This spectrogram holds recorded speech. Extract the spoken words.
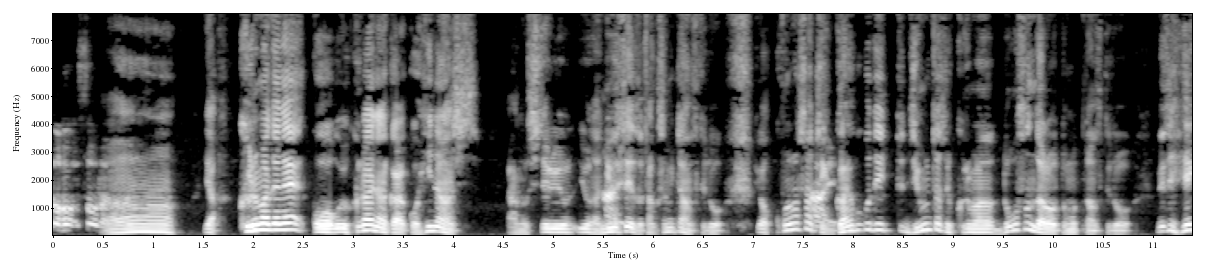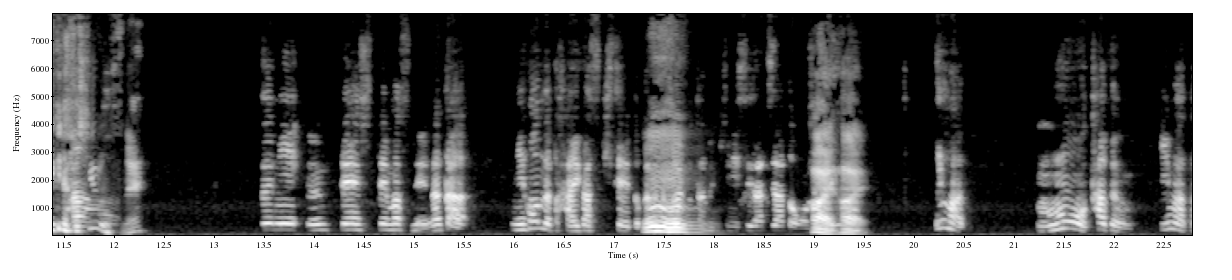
そう、そうなんですよ。ああ。いや、車でね、こう、ウクライナからこう避難し、あの、してるようなニュース映像たくさん見たんですけど、い、や、この人たちはい外国で行って自分たちの車どうすんだろうと思ってたんですけど、別に平気で走るんですね。普通に運転してますね。なんか、日本だと排ガス規制とか、そういうの多分気にしがちだと思うんですけど、はいはい。今、もう多分、今、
